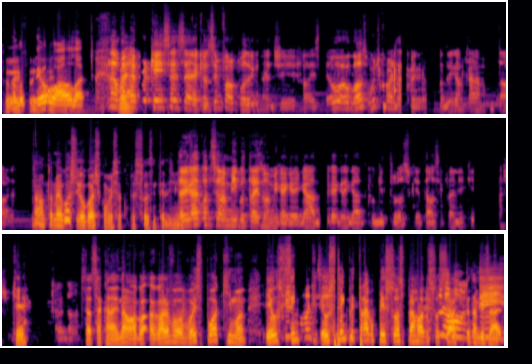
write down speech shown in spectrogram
Foi, falou que foi, deu foi. aula. Não, mas... Mas- é porque isso é sério, que eu sempre falo pro Rodrigo né, de falar isso. Eu, eu gosto muito de conversar com ele, mano. O Rodrigo é um cara muito da hora. Não, também eu gosto, eu gosto de conversar com pessoas Tá inteligentes. ligado quando seu amigo traz um amigo agregado? O amigo agregado que o Gui trouxe, porque ele tava sempre ali que. Acho Quê? o Cara é da hora. Você tá de sacanagem. Não, agora, agora eu vou, vou expor aqui, mano. Eu, que sempre, que eu sempre trago pessoas pra roda social das amizades.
